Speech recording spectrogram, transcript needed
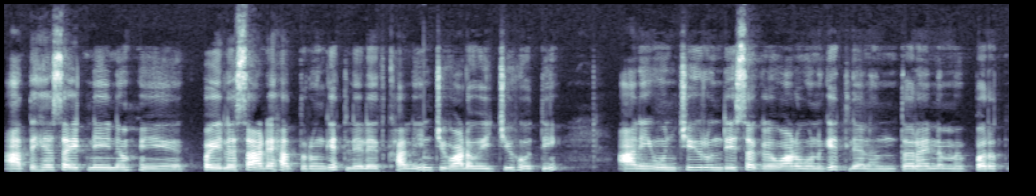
आता ह्या साईडने ना मी पहिलं साड्या हातरून घेतलेल्या आहेत खाली. उंची वाढवायची होती. आणि उंची रुंदी सगळं वाढवून घेतल्यानंतर आहे ना मी परत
